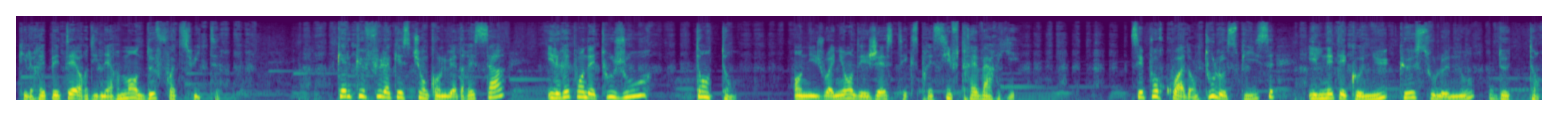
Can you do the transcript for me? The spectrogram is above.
qu'il répétait ordinairement deux fois de suite. Quelle que fût la question qu'on lui adressa, il répondait toujours tentant, en y joignant des gestes expressifs très variés. C'est pourquoi dans tout l'hospice, il n'était connu que sous le nom de temps.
